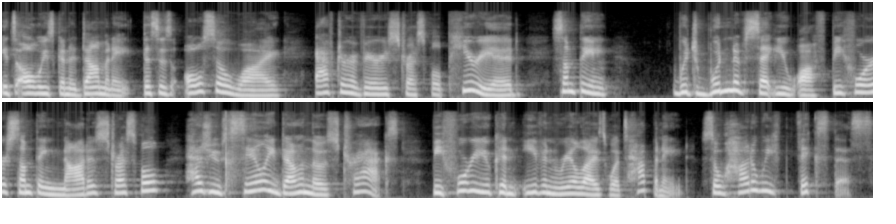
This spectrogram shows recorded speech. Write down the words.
it's always going to dominate. This is also why, after a very stressful period, something which wouldn't have set you off before, something not as stressful, has you sailing down those tracks before you can even realize what's happening. So, how do we fix this?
